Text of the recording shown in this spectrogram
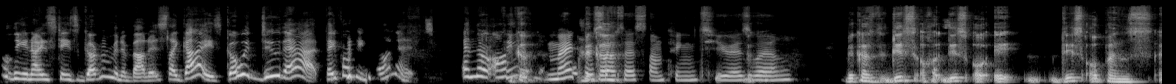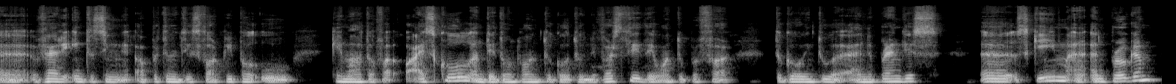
told the United States government about it. It's like, guys, go and do that. They've already done it. And they're I think Because- Microsoft because- has something too as well. because this this this opens uh, very interesting opportunities for people who came out of high school and they don't want to go to university. They want to prefer to go into an apprentice uh, scheme and, and program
